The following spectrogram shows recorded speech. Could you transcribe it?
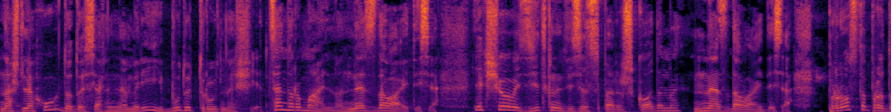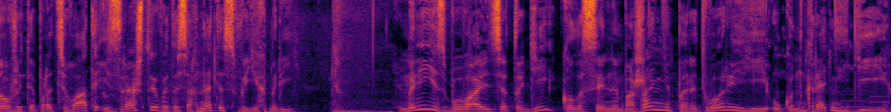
На шляху до досягнення мрії будуть труднощі. Це нормально, не здавайтеся. Якщо ви зіткнетеся з перешкодами, не здавайтеся. Просто продовжуйте працювати і зрештою ви досягнете своїх мрій. Мрії збуваються тоді, коли сильне бажання перетворює її у конкретні дії.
